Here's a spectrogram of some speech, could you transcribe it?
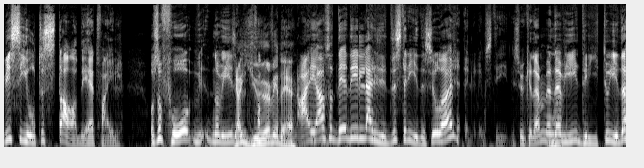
Vi sier jo til stadighet feil. Og så får vi Når vi Ja, gjør vi det? Nei, altså, det, de lærde strides jo der. Eller de strides jo ikke, dem, men det, vi driter jo i det.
